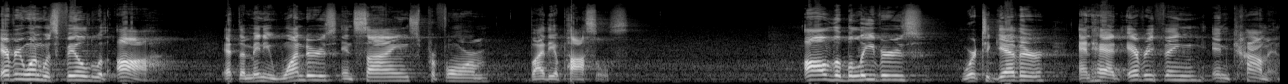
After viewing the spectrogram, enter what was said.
everyone was filled with awe at the many wonders and signs performed by the apostles. All the believers were together and had everything in common.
